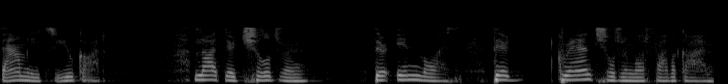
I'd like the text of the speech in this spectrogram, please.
family to you, God. Lord, their children, their in laws, their grandchildren, Lord Father God.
